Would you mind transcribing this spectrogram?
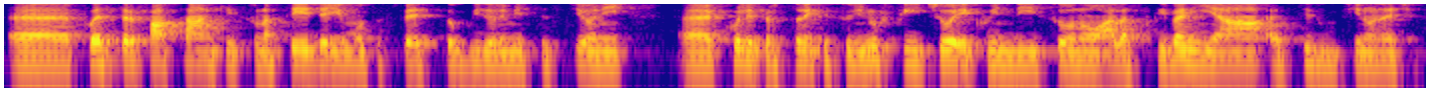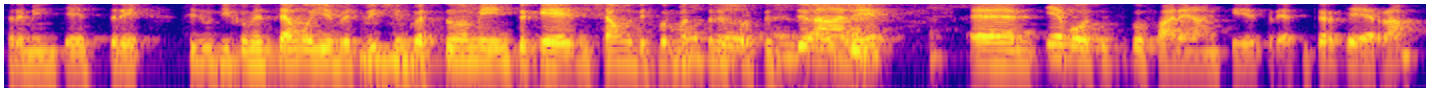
eh, può essere fatta anche su una sedia. Io molto spesso guido le mie sessioni eh, con le persone che sono in ufficio e quindi sono alla scrivania eh, seduti, non necessariamente essere seduti come siamo io e Beatrice mm-hmm. in questo momento, che è diciamo deformazione Molto, professionale, esatto. eh, e a volte si può fare anche sdraiati per terra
